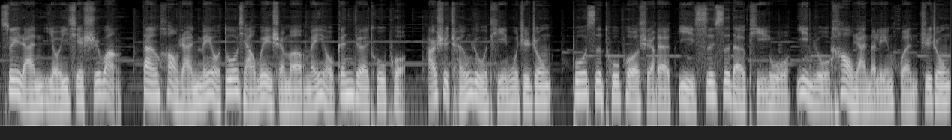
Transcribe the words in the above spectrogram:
虽然有一些失望。但浩然没有多想为什么没有跟着突破，而是沉入体悟之中。波斯突破时的一丝丝的体悟印入浩然的灵魂之中。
